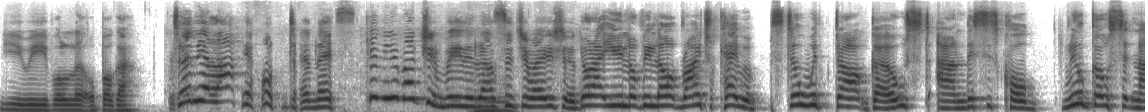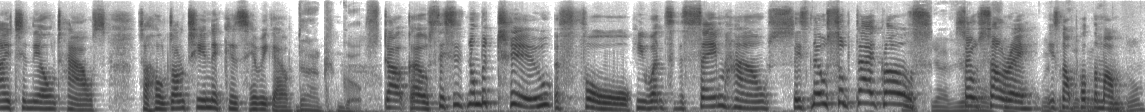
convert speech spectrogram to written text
You evil little bugger turn your light on, Dennis. Can you imagine being in that situation? All right, you lovely lot. Right, okay, we're still with Dark Ghost, and this is called Real Ghost at Night in the Old House. So hold on to your knickers. Here we go. Dark Ghost. Dark Ghost. This is number two of four. He went to the same house. There's no subtitles. Yeah, so sorry. He's not put them on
